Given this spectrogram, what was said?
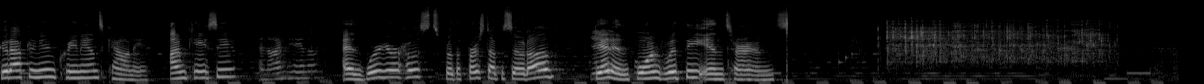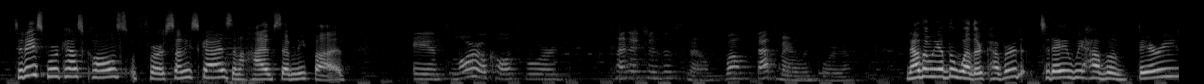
Good afternoon, Queen Anne's County. I'm Casey, And I'm Hannah. and we're your hosts for the first episode of Get Informed with the Interns. Today's forecast calls for sunny skies and a high of 75. And tomorrow calls for 10 inches of snow. Well, that's Maryland for you. Now that we have the weather covered, today we have a very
